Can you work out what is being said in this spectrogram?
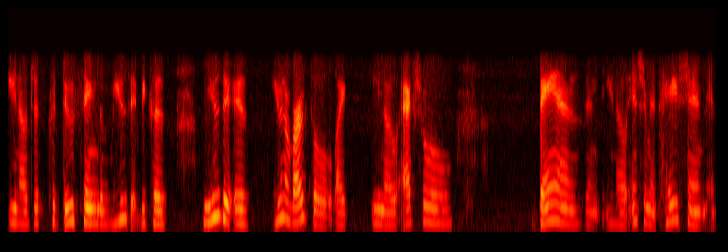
you know, just producing the music because music is universal. Like you know, actual bands and you know instrumentation and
